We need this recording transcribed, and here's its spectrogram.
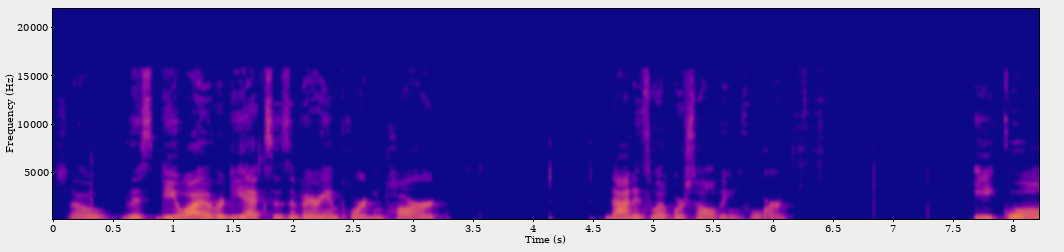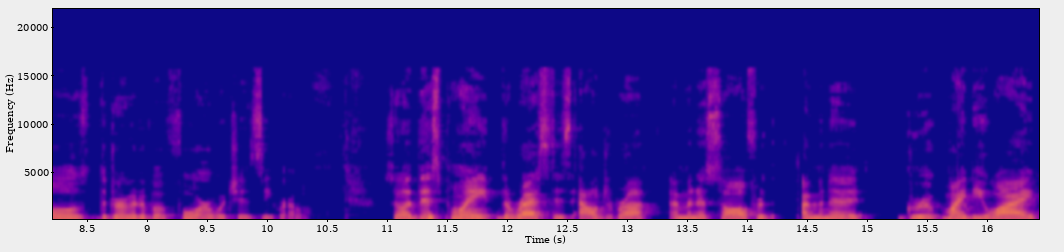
So this dy over dx is a very important part. That is what we're solving for. Equals the derivative of 4, which is 0. So at this point, the rest is algebra. I'm going to solve for, I'm going to group my dy,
